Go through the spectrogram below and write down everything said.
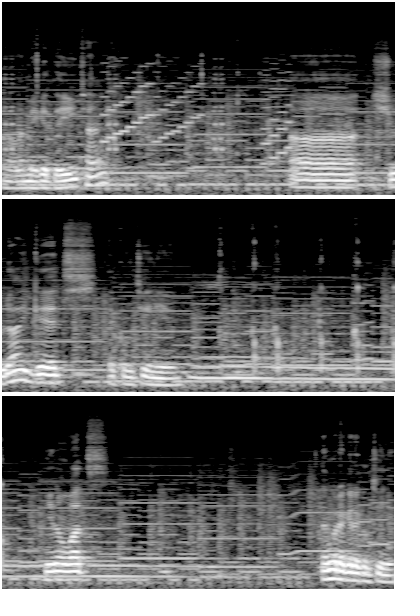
Uh, let me get the E-Tank. Uh, should I get a continue? You know what? I'm gonna get a continue.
